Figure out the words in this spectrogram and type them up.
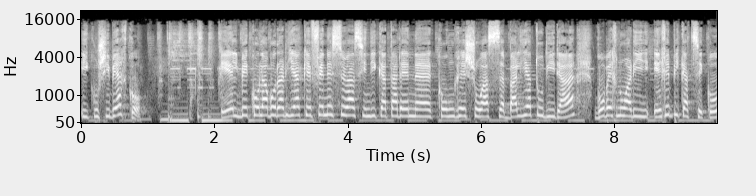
ikusi beharko. ELB kolaborariak FNSA sindikataren eh, kongresuaz baliatu dira, gobernuari errepikatzeko,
